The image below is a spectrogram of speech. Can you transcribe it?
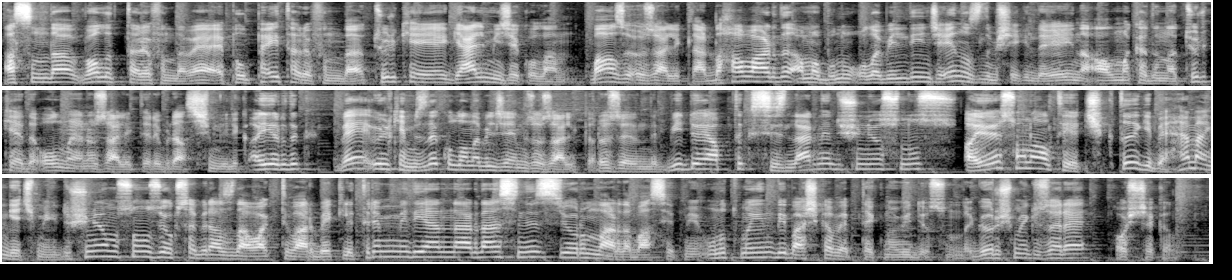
Aslında Wallet tarafında veya Apple Pay tarafında Türkiye'ye gelmeyecek olan bazı özellikler daha vardı ama bunu olabildiğince en hızlı bir şekilde yayına almak adına Türkiye'de olmayan özellikleri biraz şimdilik ayırdık ve ülkemizde kullanabileceğimiz özellikler üzerinde video yaptık. Sizler ne düşünüyorsunuz? iOS 16'ya çıktığı gibi hemen geçmeyi düşünüyor musunuz yoksa biraz daha vakti var bekletirim mi diyenlerdensiniz? Yorumlarda bahsetmeyi unutmayın. Bir başka Web Tekno videosunda görüşmek üzere. Hoşçakalın.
